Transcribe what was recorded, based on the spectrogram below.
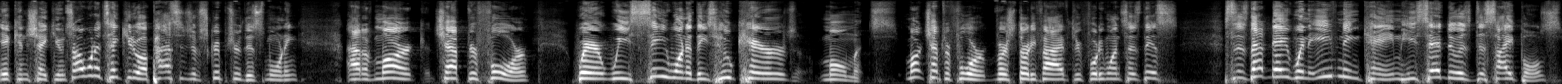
it can shake you. And so I want to take you to a passage of scripture this morning out of Mark chapter 4 where we see one of these who cares moments. Mark chapter 4 verse 35 through 41 says this. Says that day when evening came, he said to his disciples,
